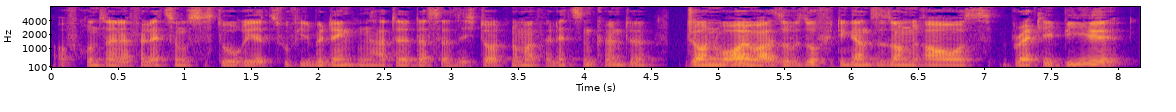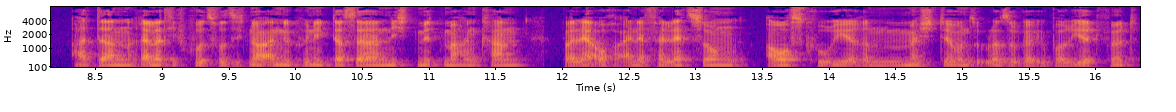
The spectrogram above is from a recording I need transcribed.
aufgrund seiner Verletzungshistorie zu viel Bedenken hatte, dass er sich dort nochmal verletzen könnte. John Wall war sowieso für die ganze Saison raus. Bradley Beal hat dann relativ kurzfristig noch angekündigt, dass er nicht mitmachen kann, weil er auch eine Verletzung auskurieren möchte und oder sogar operiert wird.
